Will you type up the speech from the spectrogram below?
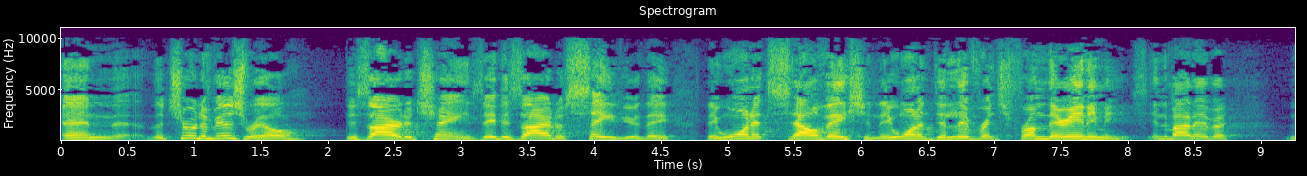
And the children of Israel desired a change. They desired a savior. They, they wanted salvation. They wanted deliverance from their enemies. Anybody ever, uh,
